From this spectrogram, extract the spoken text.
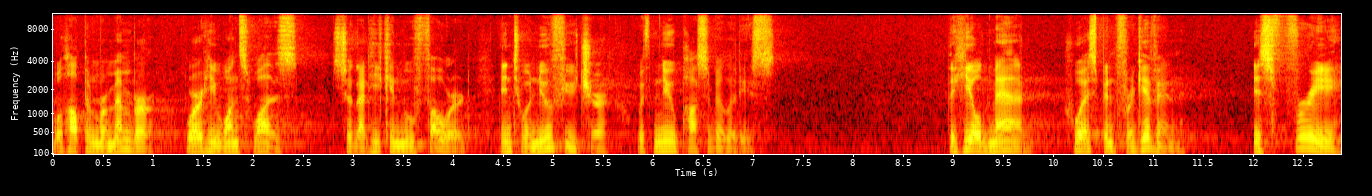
will help him remember where he once was so that he can move forward into a new future with new possibilities. The healed man who has been forgiven is free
